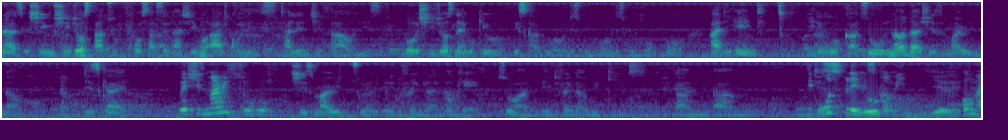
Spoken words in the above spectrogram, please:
That she she just had to force herself that she even had colleagues challenging her on this. But she just like okay oh, this can work this could work this could work but at the end it didn't work out. So now that she's married now this guy Wait, she's married to whom? she's married to a, a different guy now. Okay. so and a different guy with kids. And um The old flame is coming. yeah. Oh my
